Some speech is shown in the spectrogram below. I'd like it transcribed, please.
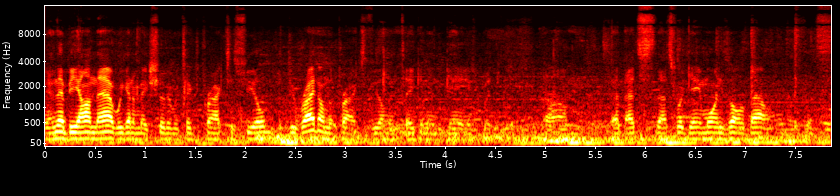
and then beyond that, we got to make sure that we take the practice field, do right on the practice field, and take it into games. But um, that, that's that's what game one is all about. That's,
